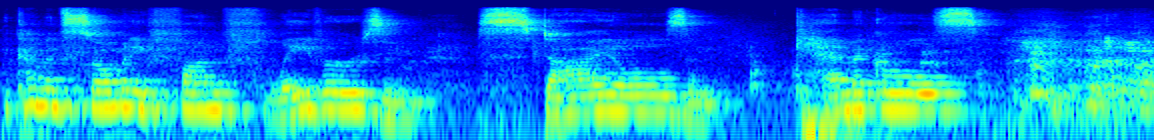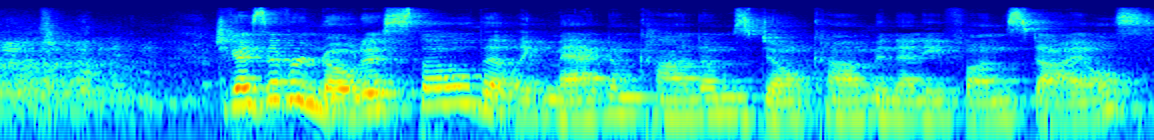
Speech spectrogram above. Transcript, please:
They come in so many fun flavors and styles and chemicals. Do you guys ever notice though that like Magnum condoms don't come in any fun styles?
